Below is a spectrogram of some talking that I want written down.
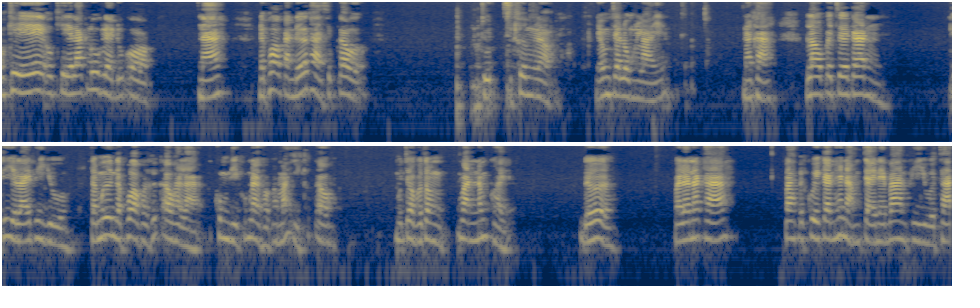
โอเค โอเค รักลูกแหละดูออก นะเดี๋ยวพ่อกันเด้อค่ะสิบเก้าจุดสิครึ่งแล้ว เดี๋ยวมันจะลงไลฟ์นะคะ เราไปเจอกันที่ไลฟ์พียูแต่มื่นกับพ่อคอยคึกเอาหละคุ้มดีคุ้มนายขอกรรมะอีกคึกเอามุจเจ้าไ่ต้องวันน้ำข่อย เด้อไปแล้วนะคะไปไปคุยกันให้หนำใจในบ้านพียูซะ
